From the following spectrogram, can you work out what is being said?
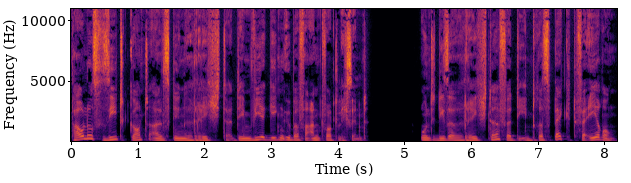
Paulus sieht Gott als den Richter, dem wir gegenüber verantwortlich sind. Und dieser Richter verdient Respekt, Verehrung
